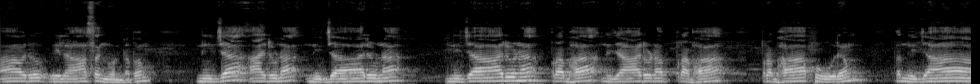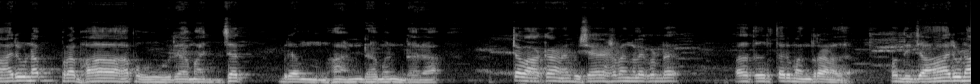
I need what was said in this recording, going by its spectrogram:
ആ ഒരു വിലാസം കൊണ്ട്. അപ്പം നിജ അരുണ നിജാരുണ നിജാരുണ പ്രഭ നിജാരുണ പ്രഭ പ്രഭാപൂരം. അപ്പം നിജാരുണ പ്രഭാപൂരമജ്ജത് ബ്രഹ്മാണ്ഡമണ്ഡല. ഒറ്റ വാക്കാണ് വിശേഷണങ്ങളെ കൊണ്ട് അത് തീർത്തൊരു മന്ത്രമാണത് അപ്പോൾ നിജാരുണ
